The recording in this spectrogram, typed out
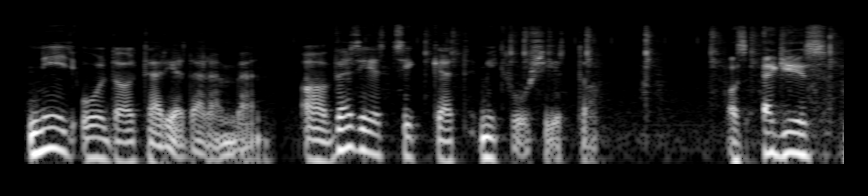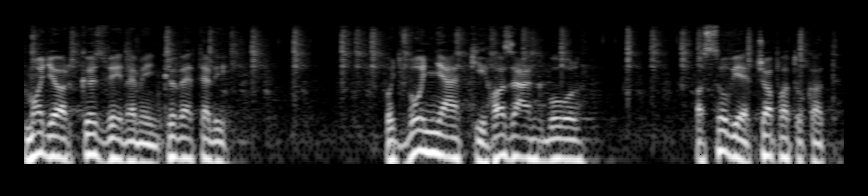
négy oldal terjedelemben. A vezércikket Miklós írta. Az egész magyar közvélemény követeli, hogy vonják ki hazánkból a szovjet csapatokat,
